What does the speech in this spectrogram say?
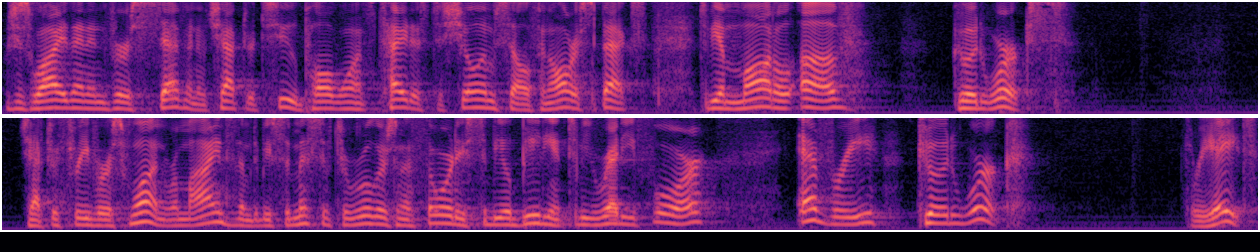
Which is why, then, in verse 7 of chapter 2, Paul wants Titus to show himself in all respects to be a model of good works. Chapter 3, verse 1 reminds them to be submissive to rulers and authorities, to be obedient, to be ready for every good work. 3 8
